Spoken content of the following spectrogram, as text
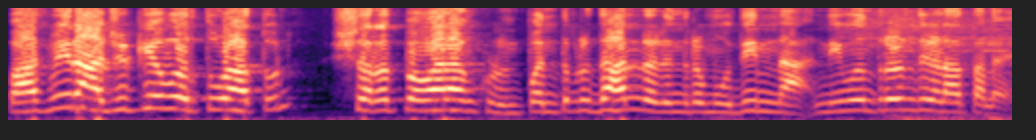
बातमी राजकीय वर्तुळातून शरद पवारांकडून पंतप्रधान नरेंद्र मोदींना निमंत्रण देण्यात आलंय.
